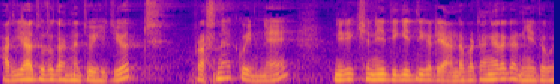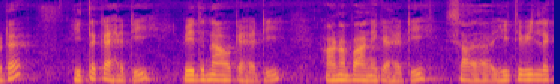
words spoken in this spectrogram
හරියාතුර ගන්න නැතුව හිටියොත් ප්‍රශ්නයක් වෙන්නේ නිරීක්ෂණයේ දිගින් දිගට යන්න පටන් අරගනි. එතකොට හිතක හැටි, වේදනාවක හැටි, ආනපානික හැටි, හිතවිල්ලක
